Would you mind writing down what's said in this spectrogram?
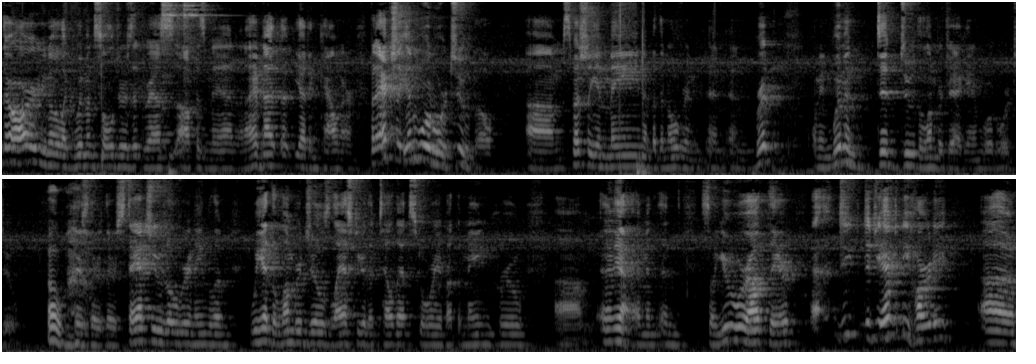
there are you know like women soldiers that dress up as men, and I have not yet encountered. But actually, in World War II, though, um, especially in Maine, and but then over in, in, in Britain, I mean, women did do the lumberjacking in World War II. Oh, There's there, there's statues over in England. We had the Lumberjills last year that tell that story about the Maine crew. Um, and yeah, I mean, and so you were out there. Uh, did, you, did you have to be hardy? Um,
